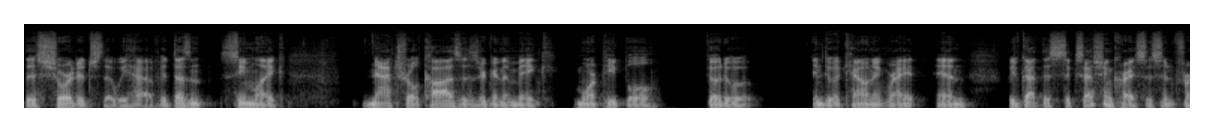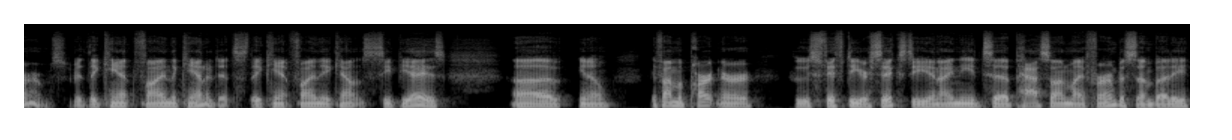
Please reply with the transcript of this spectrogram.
this shortage that we have? It doesn't seem like natural causes are going to make more people go to into accounting, right? And we've got this succession crisis in firms. They can't find the candidates. They can't find the accountants, CPAs. Uh, you know, if I'm a partner who's 50 or 60 and I need to pass on my firm to somebody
